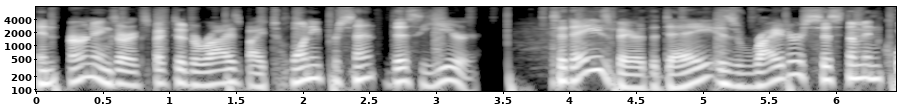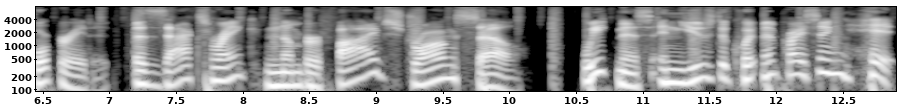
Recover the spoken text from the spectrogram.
and earnings are expected to rise by 20% this year. Today's bear of the day is Ryder System Incorporated, a Zacks rank number 5 strong sell. Weakness in used equipment pricing hit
